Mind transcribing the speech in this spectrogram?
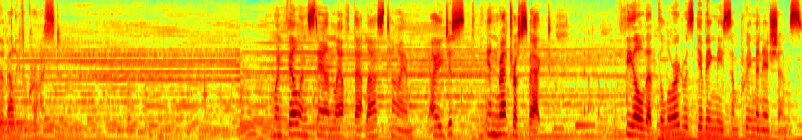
the valley for Christ. When Phil and Stan left that last time, I just, in retrospect, feel that the Lord was giving me some premonitions.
